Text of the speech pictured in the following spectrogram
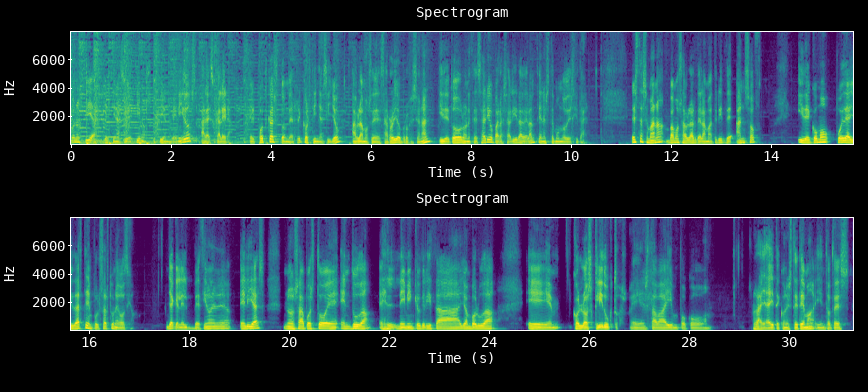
Buenos días, vecinas y vecinos. Bienvenidos a La Escalera, el podcast donde Enrique Cortiñas y yo hablamos de desarrollo profesional y de todo lo necesario para salir adelante en este mundo digital. Esta semana vamos a hablar de la matriz de Ansoft y de cómo puede ayudarte a impulsar tu negocio, ya que el vecino Elías nos ha puesto en duda el naming que utiliza Joan Boluda eh, con los cliductos. Eh, estaba ahí un poco rayadete con este tema y entonces,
